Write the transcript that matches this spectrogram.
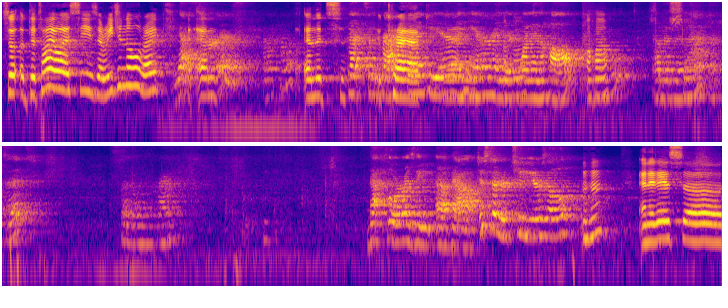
So uh, the tile I see is original, right? Yes, And there. Uh-huh. and it's Got some A cracks crack. in it here and here, and there's one in the hall. Uh-huh. Mhm. Other than that, that's it. That floor is about just under two years old. Mm-hmm. and it is uh,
